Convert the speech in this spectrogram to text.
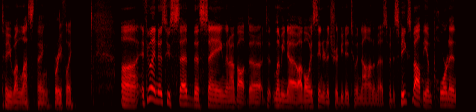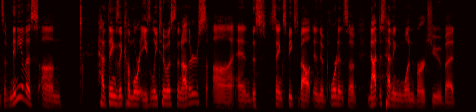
Tell you one last thing briefly. Uh, if you might notice who said this saying that I'm about to, to, let me know, I've always seen it attributed to Anonymous, but it speaks about the importance of many of us um, have things that come more easily to us than others. Uh, and this saying speaks about in the importance of not just having one virtue, but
